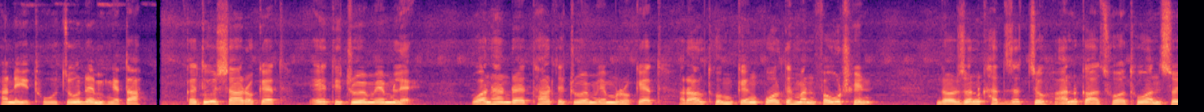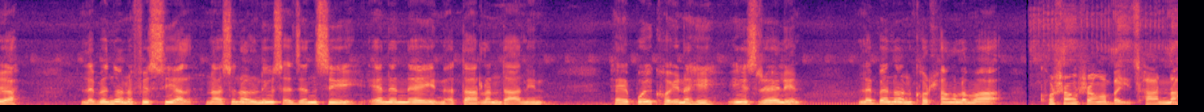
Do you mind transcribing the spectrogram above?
ani thu chu nem ngeta. Sa rocket 82 mm le. 132 mm rocket ral thum keng pol te man fo thin dorzon khat zat chu an ka chhuwa thu an soya. Lebanon official, National News Agency NNA na tarlan danin he poi khoina hi, Israelin, Lebanon khotlang lama khosang sanga bai chan na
